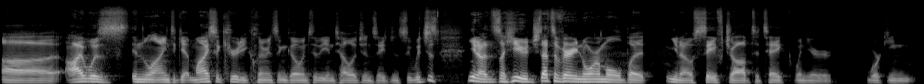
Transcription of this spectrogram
Uh, I was in line to get my security clearance and go into the intelligence agency, which is you know that's a huge, that's a very normal but you know safe job to take when you're working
